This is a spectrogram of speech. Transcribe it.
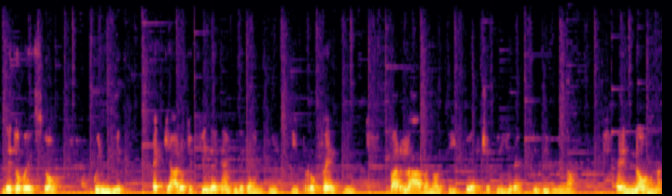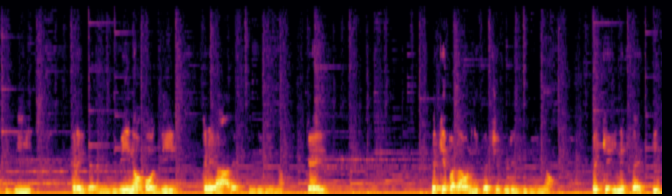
Detto questo, quindi è chiaro che fin dai tempi dei tempi i profeti parlavano di percepire il divino e non di credere nel divino o di creare il divino, ok? Perché parlavano di percepire il divino? Perché in effetti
